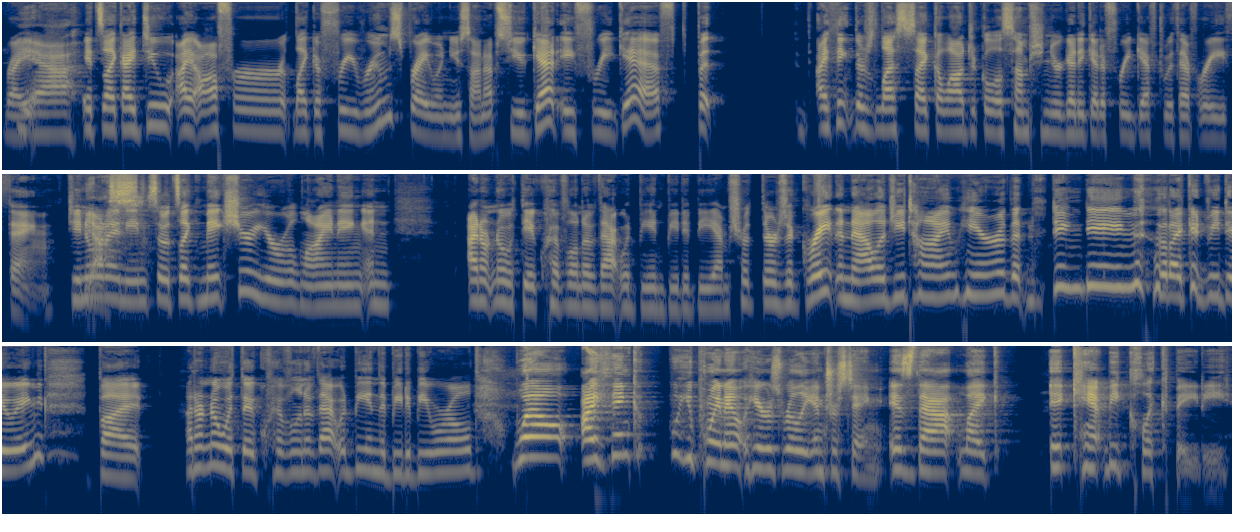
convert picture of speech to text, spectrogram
right yeah it's like i do i offer like a free room spray when you sign up so you get a free gift but i think there's less psychological assumption you're going to get a free gift with everything do you know yes. what i mean so it's like make sure you're aligning and I don't know what the equivalent of that would be in B2B. I'm sure there's a great analogy time here that ding ding that I could be doing, but I don't know what the equivalent of that would be in the B2B world. Well, I think what you point out here is really interesting is that like it can't be clickbaity.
